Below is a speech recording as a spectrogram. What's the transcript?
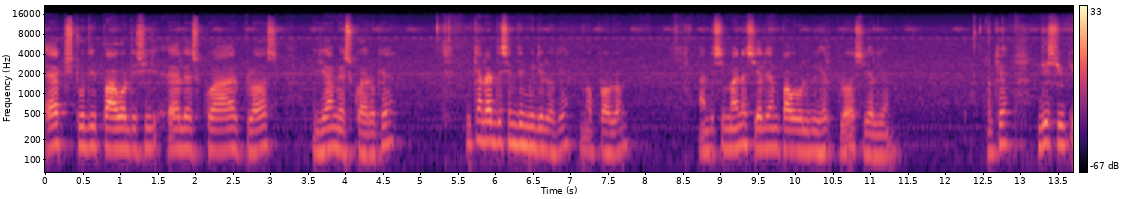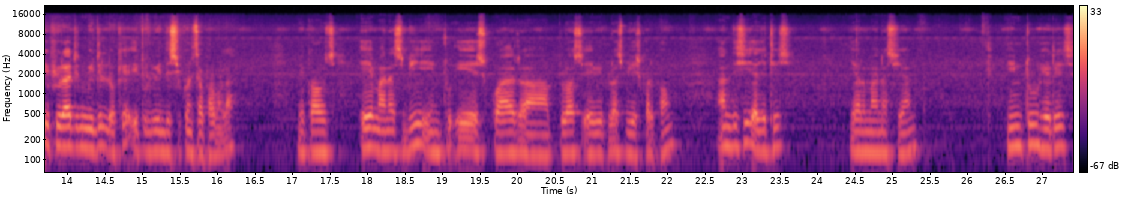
x to the power, this is l square plus m square. Okay, you can write this in the middle. Okay, no problem. And this is minus lm power will be here plus lm. Okay, this if you write in middle, okay, it will be in the sequence of formula, because a minus b into a square uh, plus ab plus b square form, and this is as it is l minus m into here is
